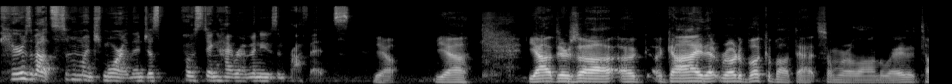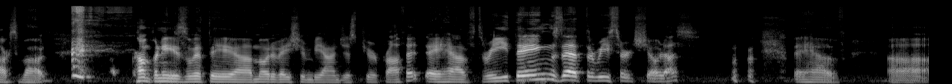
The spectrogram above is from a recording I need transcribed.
cares about so much more than just posting high revenues and profits. Yeah. Yeah. Yeah. There's a, a, a, guy that wrote a book about that somewhere along the way that talks about companies with the uh, motivation beyond just pure profit. They have three things that the research showed us they have uh,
